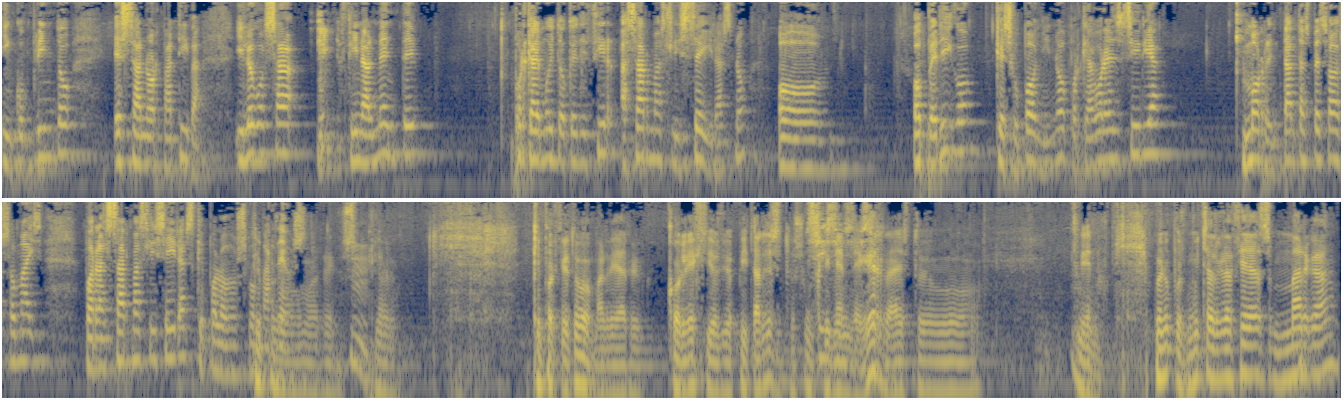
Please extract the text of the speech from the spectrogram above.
incumplindo esa normativa. E logo xa, finalmente, porque hai moito que dicir, as armas liseiras, no? o, o perigo que supoñen, no? porque agora en Siria morren tantas persoas ou máis por as armas liseiras que polos bombardeos. Que polos bombardeos mm. claro. Que por cierto, bombardear colegios y hospitales, esto es un Sí, crimen sí, sí, de guerra. Esto. Bien. Bueno, pues muchas gracias, Marga.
